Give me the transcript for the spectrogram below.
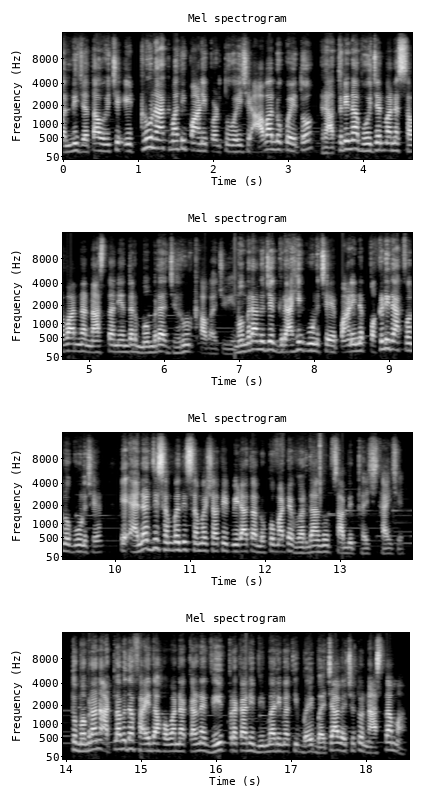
પલ્લી જતા હોય છે, એટલું નાકમાંથી પાણી પડતું હોય છે. આવા લોકોએ તો રાત્રિના ભોજનમાં અને સવારના નાસ્તાની અંદર મમરા જરૂર ખાવા જોઈએ. મમરાનો જે ગ્રાહી ગુણ છે, પાણીને પકડી રાખવાનો ગુણ છે એ એલર્જી સંબંધિત સમસ્યાથી પીડાતા લોકો માટે વરદાનરૂપ સાબિત થાય છે. તો મમરાના આટલા બધા ફાયદા હોવાના કારણે વિવિધ પ્રકારની બીમારીમાંથી ભય બચાવે છે. તો નાસ્તામાં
